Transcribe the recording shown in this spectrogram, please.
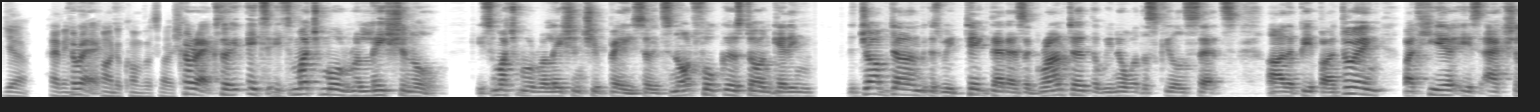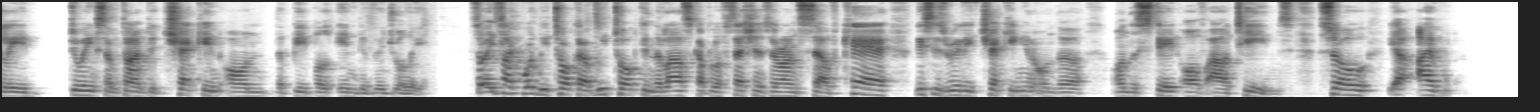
Yeah, having Correct. that kind of conversation. Correct. So it's it's much more relational. It's much more relationship based. So it's not focused on getting the job done because we take that as a granted that we know what the skill sets are that people are doing. But here is actually doing some time to check in on the people individually. So it's like what we talk uh, we talked in the last couple of sessions around self-care. This is really checking in on the on the state of our teams. So yeah, I've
